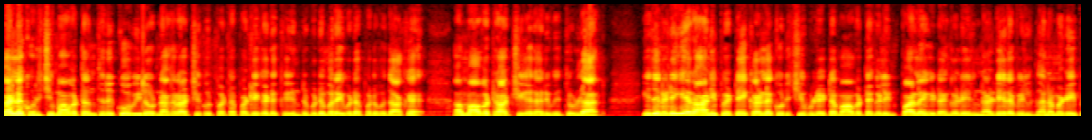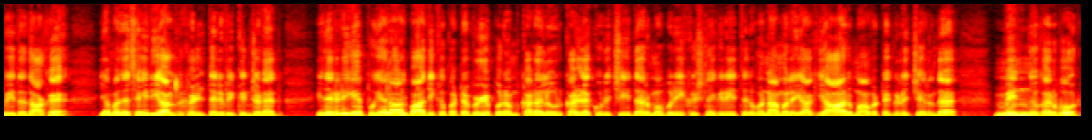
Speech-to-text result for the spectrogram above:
கள்ளக்குறிச்சி மாவட்டம் திருக்கோவிலூர் நகராட்சிக்குட்பட்ட பள்ளிகளுக்கு இன்று விடுமுறை விடப்படுவதாக அம்மாவட்ட ஆட்சியர் அறிவித்துள்ளார். இதனிடையே ராணிப்பேட்டை கள்ளக்குறிச்சி உள்ளிட்ட மாவட்டங்களின் பல இடங்களில் நள்ளிரவில் கனமழை பெய்ததாக எமது செய்தியாளர்கள் தெரிவிக்கின்றனர். இதனிடையே புயலால் பாதிக்கப்பட்ட விழுப்புரம் கடலூர் கள்ளக்குறிச்சி தருமபுரி கிருஷ்ணகிரி திருவண்ணாமலை ஆகிய ஆறு மாவட்டங்களைச் சேர்ந்த மின் நுகர்வோர்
